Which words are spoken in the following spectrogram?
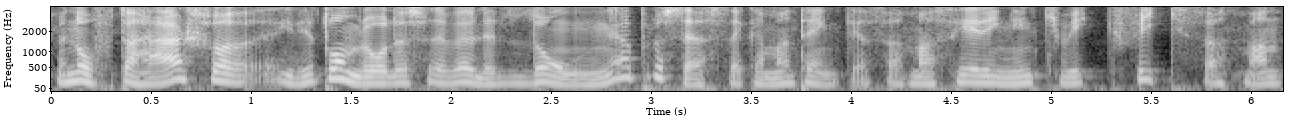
Men ofta här så, i ditt område så är det väldigt långa processer kan man tänka sig. Att man ser ingen quick fix. Att man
